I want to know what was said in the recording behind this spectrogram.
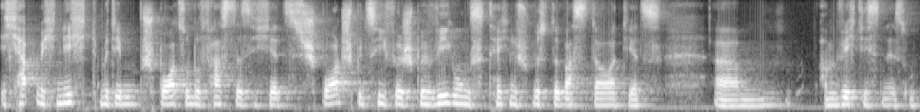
ich habe mich nicht mit dem Sport so befasst, dass ich jetzt sportspezifisch, bewegungstechnisch wüsste, was dort jetzt ähm, am wichtigsten ist, um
